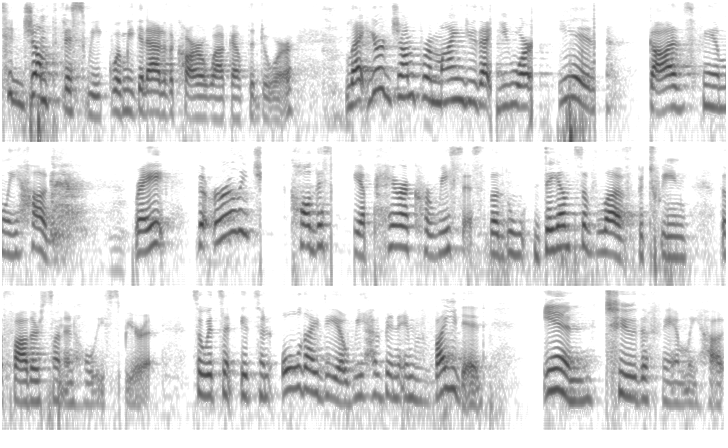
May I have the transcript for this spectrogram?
to jump this week when we get out of the car or walk out the door, let your jump remind you that you are in God's family hug, right? The early church called this a perichoresis, the dance of love between the Father, Son, and Holy Spirit. So it's an, it's an old idea. We have been invited into the family hug,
